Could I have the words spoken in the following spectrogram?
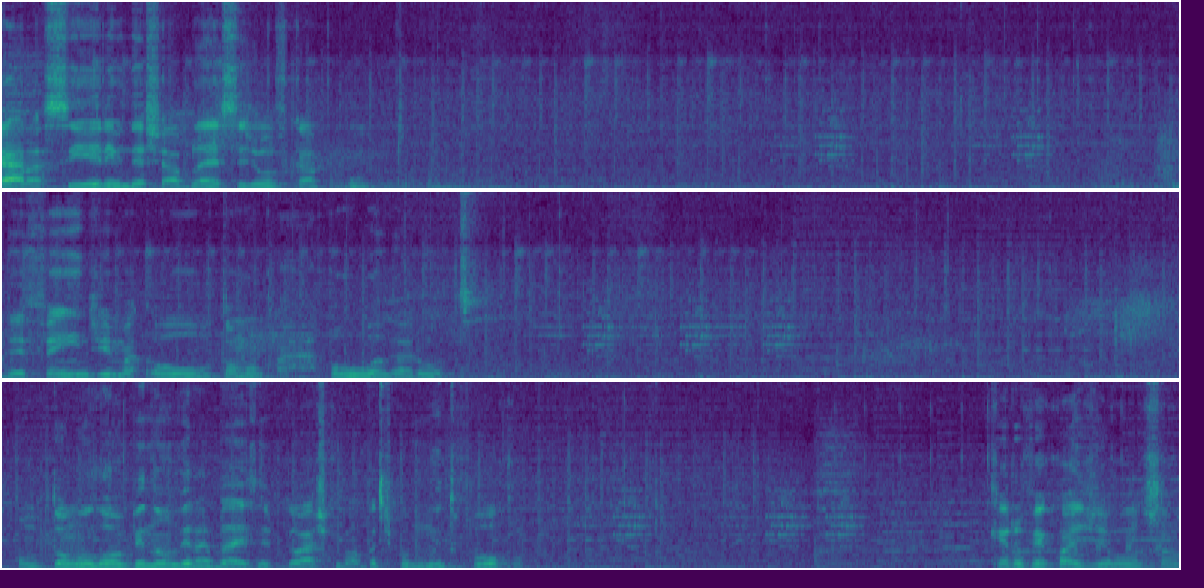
Cara, se ele me deixar Blasted, eu vou ficar puto. Defende ou toma... Ah, boa, garoto. Ou toma o golpe e não vira Blaster, porque eu acho que falta, tipo, muito pouco. Quero ver qual é de evolução.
